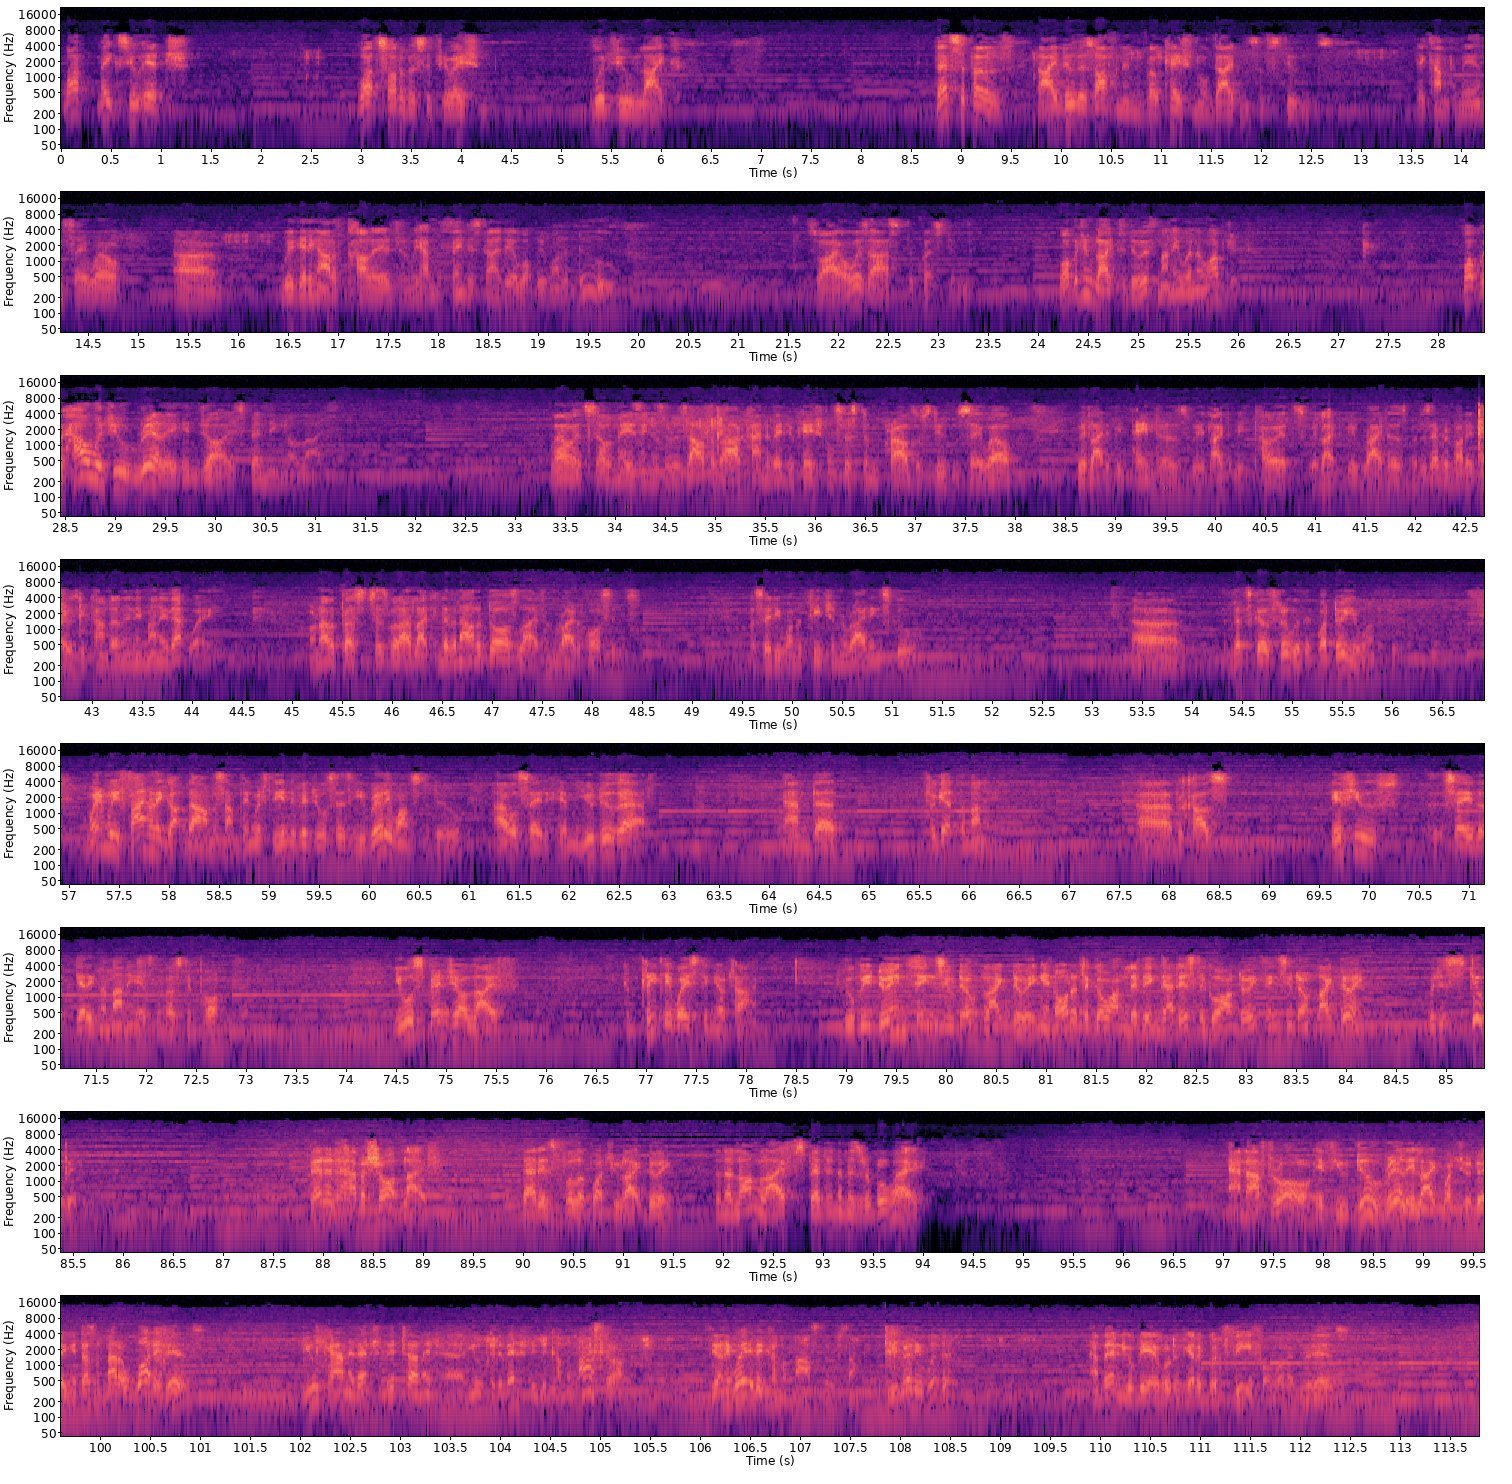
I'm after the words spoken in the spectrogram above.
What makes you itch? What sort of a situation would you like? Let's suppose I do this often in vocational guidance of students. They come to me and say, well, uh, we're getting out of college and we haven't the faintest idea what we want to do. So I always ask the question, what would you like to do if money were no object? What, how would you really enjoy spending your life? Well, it's so amazing. As a result of our kind of educational system, crowds of students say, well, we'd like to be painters, we'd like to be poets, we'd like to be writers, but as everybody knows, you can't earn any money that way. Or another person says, well, I'd like to live an out-of-doors life and ride horses. I say, do you want to teach in a riding school? Uh, let's go through with it. What do you want to do? When we finally got down to something which the individual says he really wants to do, I will say to him, you do that. And uh, forget the money. Uh, because if you say that getting the money is the most important thing, you will spend your life completely wasting your time. You'll be doing things you don't like doing in order to go on living, that is, to go on doing things you don't like doing, which is stupid. Better to have a short life that is full of what you like doing than a long life spent in a miserable way. And after all, if you do really like what you're doing, it doesn't matter what it is, you can eventually turn it, uh, you could eventually become a master of it. It's the only way to become a master of something, to be really with it. And then you'll be able to get a good fee for whatever it is.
